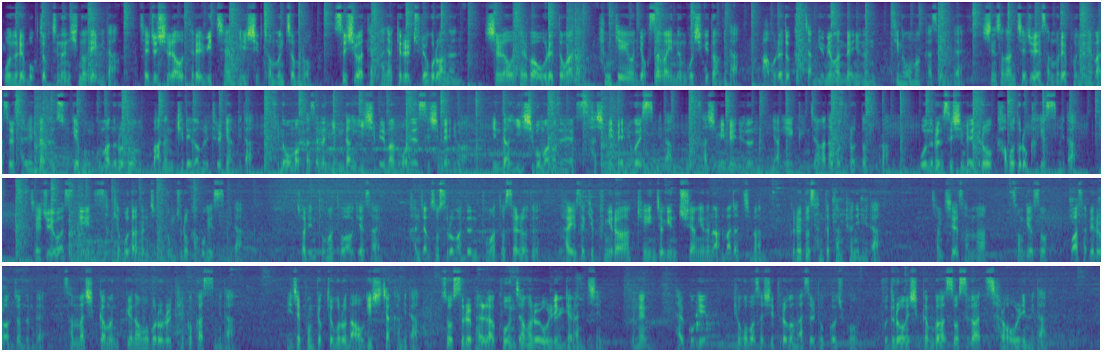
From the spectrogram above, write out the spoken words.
오늘의 목적지는 히노대입니다. 제주 신라호텔에 위치한 일식 전문점으로 스시와 태파냐키를 주력으로 하는 신라호텔과 오랫동안 함께해온 역사가 있는 곳이기도 합니다. 아무래도 가장 유명한 메뉴는 디노 오마카세인데 신선한 제주의 산물의 본연의 맛을 살린다는 소개 문구만으로도 많은 기대감을 들게 합니다. 디노 오마카세는 인당 21만 원의 스시 메뉴와 인당 25만 원의 사시미 메뉴가 있습니다. 사시미 메뉴는 양이 굉장하다고 들었던 터라 오늘은 스시 메뉴로 가보도록 하겠습니다. 제주에 왔으니 사케보다는 전통주로 가보겠습니다. 절인 토마토와 게살, 간장 소스로 만든 토마토 샐러드, 가이세키풍이라 개인적인 취향에는 안 맞았지만 그래도 산뜻한 편입니다. 참치에 산마, 성게소, 와사비를 얹었는데 산마 식감은 꽤나 호불호를 탈 것 같습니다. 이제 본격적으로 나오기 시작합니다. 소스를 발라 구운 장어를 올린 계란찜, 은행, 달고기, 표고버섯이 들어가 맛을 돋궈주고 부드러운 식감과 소스가 잘 어울립니다.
